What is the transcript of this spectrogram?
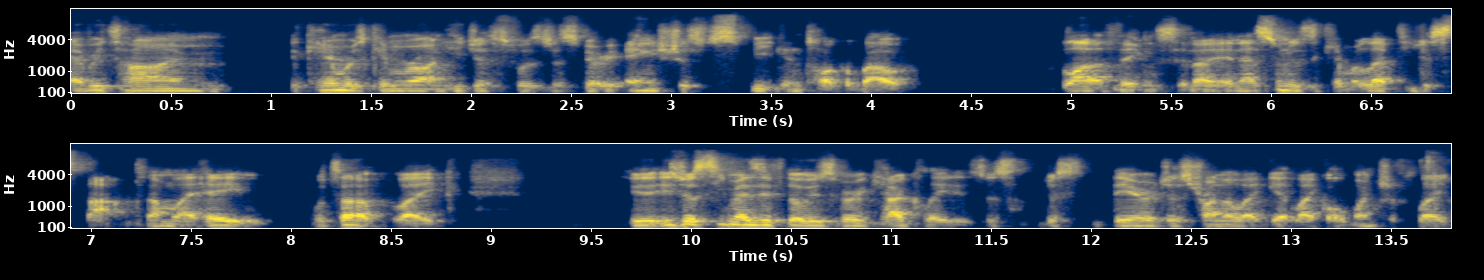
Every time the cameras came around, he just was just very anxious to speak and talk about a lot of things. And, I, and as soon as the camera left, he just stopped. I'm like, hey, what's up? Like, it, it just seemed as if though he was very calculated. It's just, just there, just trying to like get like a bunch of like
